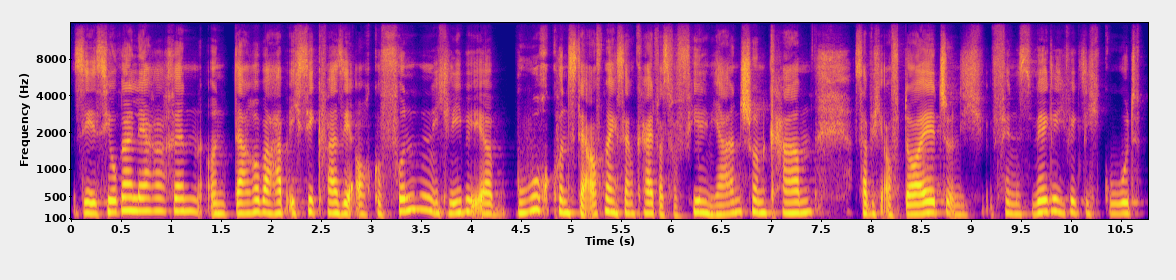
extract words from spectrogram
Sie ist Yogalehrerin und darüber habe ich sie quasi auch gefunden. Ich liebe ihr Buch Kunst der Aufmerksamkeit, was vor vielen Jahren schon kam. Das habe ich auf Deutsch und ich finde es wirklich, wirklich gut.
